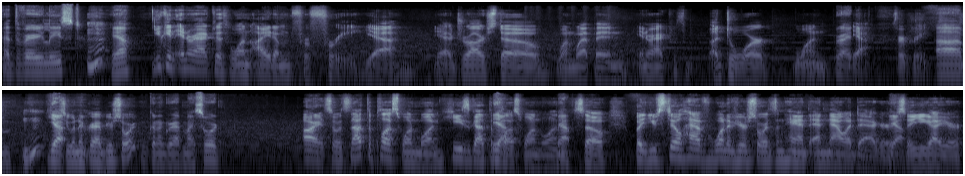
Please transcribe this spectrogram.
at the very least, yeah. You can interact with one item for free. Yeah. Yeah. Draw or stow, one weapon. Interact with a door, one. Right. Yeah, for free. Um, Mhm. yeah. So you want to grab your sword? I'm gonna grab my sword. All right. So it's not the plus one one. He's got the Yeah. plus one one. Yeah. So, but you still have one of your swords in hand and now a dagger. Yeah. So you got your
